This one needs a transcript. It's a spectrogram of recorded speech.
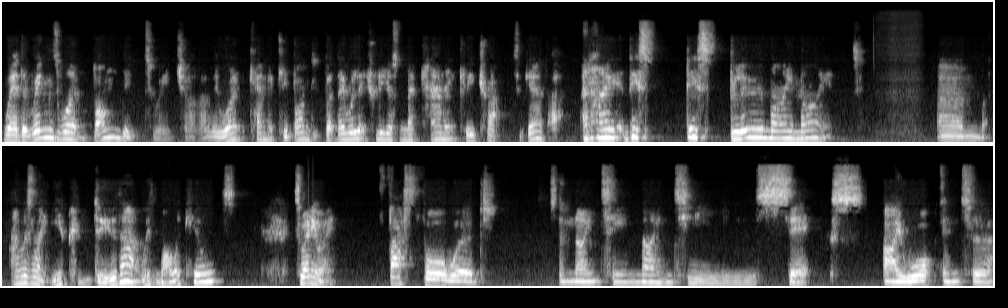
where the rings weren't bonded to each other, they weren't chemically bonded, but they were literally just mechanically trapped together. And I this this blew my mind. Um, I was like, you can do that with molecules. So anyway, fast forward to 1996. I walked into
